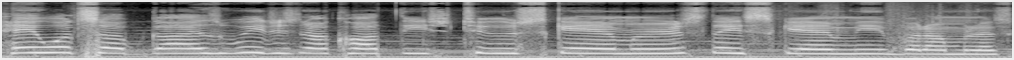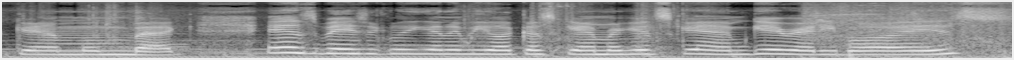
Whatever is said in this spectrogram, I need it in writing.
Hey, what's up, guys? We just now caught these two scammers. They scammed me, but I'm gonna scam them back. It's basically gonna be like a scammer get scammed. Get ready, boys.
